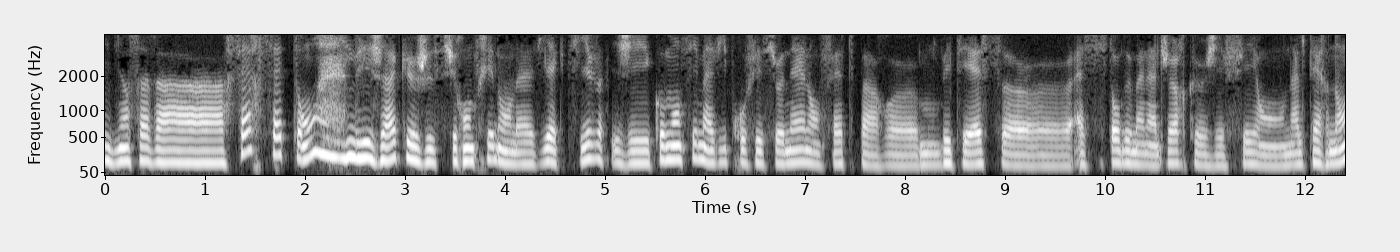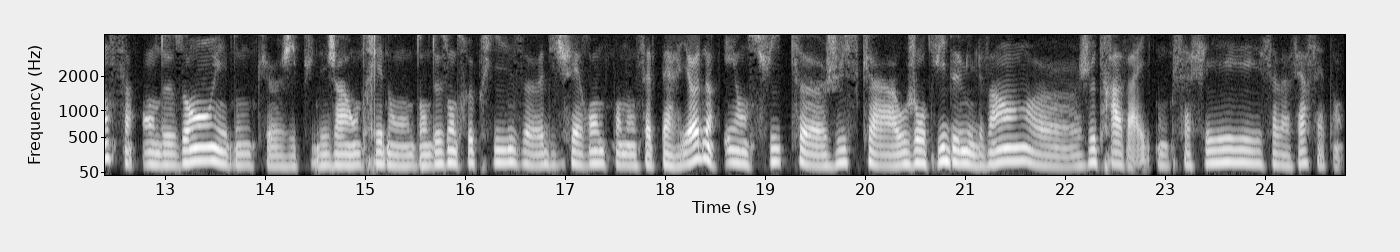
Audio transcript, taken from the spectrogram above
Eh bien, ça va faire sept ans déjà que je suis rentrée dans la vie active. J'ai commencé ma vie professionnelle en fait par euh, mon BTS euh, assistant de manager que j'ai fait en alternance en deux ans et donc j'ai pu déjà entrer dans, dans deux entreprises différentes pendant cette période et ensuite jusqu'à aujourd'hui 2020 je travaille. Donc ça fait ça va faire sept ans.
